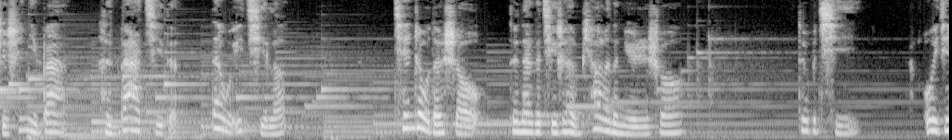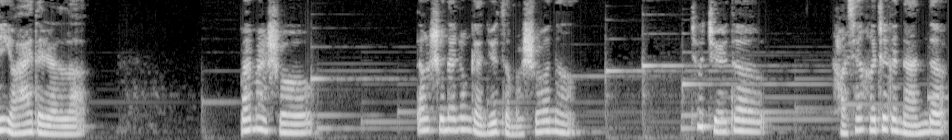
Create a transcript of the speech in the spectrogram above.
只是你爸很霸气的带我一起了，牵着我的手对那个其实很漂亮的女人说：“对不起，我已经有爱的人了。”妈妈说，当时那种感觉怎么说呢？就觉得好像和这个男的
